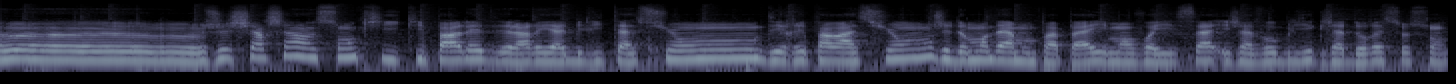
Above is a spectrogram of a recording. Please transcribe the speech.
Euh, je cherchais un son qui, qui parlait de la réhabilitation, des réparations. J'ai demandé à mon papa, il m'a envoyé ça et j'avais oublié que j'adorais ce son.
